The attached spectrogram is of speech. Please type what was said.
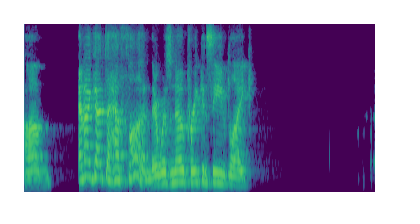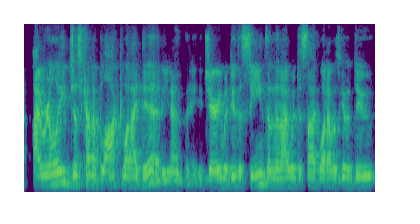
Um, and I got to have fun. There was no preconceived like. I really just kind of blocked what I did. You know, Jerry would do the scenes, and then I would decide what I was going to do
